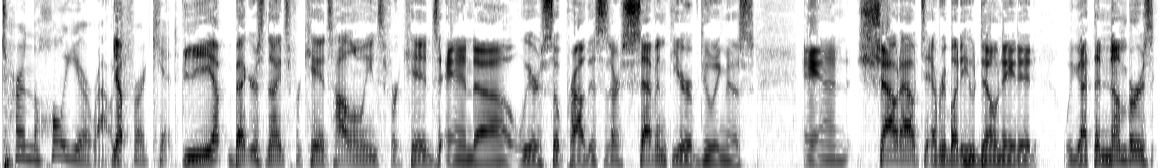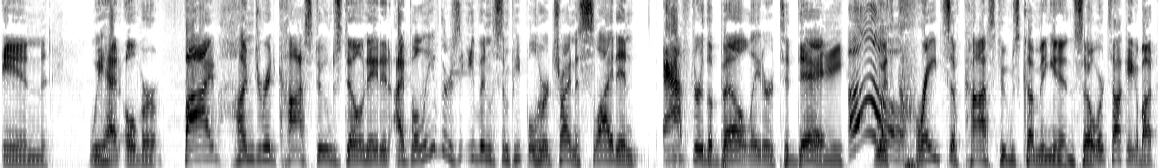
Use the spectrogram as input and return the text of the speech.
turn the whole year around Yep. for a kid. Yep, Beggars Nights for kids, Halloween's for kids, and uh, we are so proud. This is our seventh year of doing this, and shout out to everybody who donated. We got the numbers in. We had over 500 costumes donated. I believe there's even some people who are trying to slide in after the bell later today Oh. with crates of costumes coming in. So we're talking about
